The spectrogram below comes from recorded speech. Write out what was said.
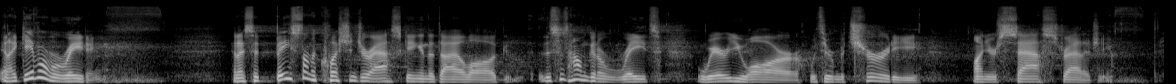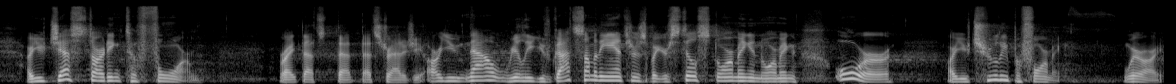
and I gave them a rating. And I said, based on the questions you're asking in the dialogue, this is how I'm going to rate where you are with your maturity on your SaaS strategy. Are you just starting to form, right? That's that, that strategy. Are you now really, you've got some of the answers, but you're still storming and norming? Or are you truly performing? Where are you?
